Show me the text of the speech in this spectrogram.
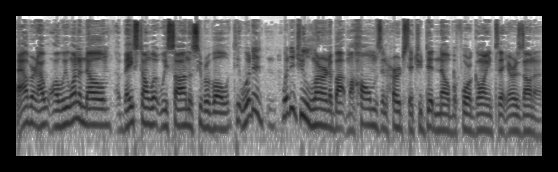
Albert, I, we want to know, based on what we saw in the Super Bowl, what did what did you learn about Mahomes and Hurts that you didn't know before going to Arizona?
